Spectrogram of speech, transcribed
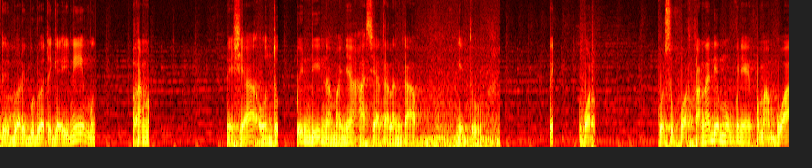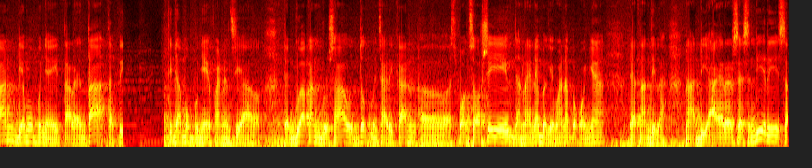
Di 2023 ini akan Indonesia untuk win di namanya Asia Talent Cup gitu. Support. Gue support karena dia mempunyai kemampuan dia mempunyai talenta tapi tidak mempunyai finansial. Dan gue akan berusaha untuk mencarikan eh, sponsorship dan lainnya bagaimana pokoknya lihat nanti lah nah di ARRC sendiri se-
